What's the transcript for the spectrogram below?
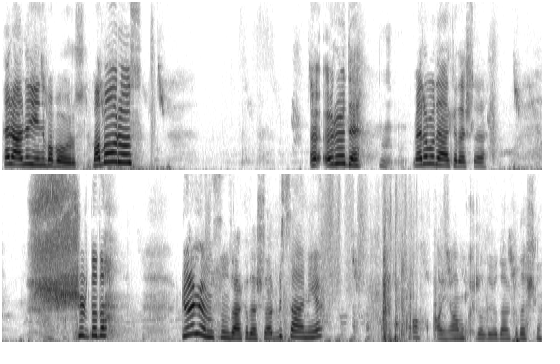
Herhalde yeni baba oruz. Baba oruz. Ö- örü de. Merhaba de arkadaşlara. Şurada da Göremiyor musunuz arkadaşlar? Bir saniye. Ah, ayağım kırılıyordu arkadaşlar.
